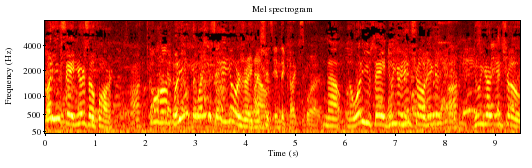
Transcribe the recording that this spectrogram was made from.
what are you saying yours so far? What's going on? What are you What are you saying yours right now? in the cut squad. Now, now, what do you say? Do your intro, nigga. Do your intro.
